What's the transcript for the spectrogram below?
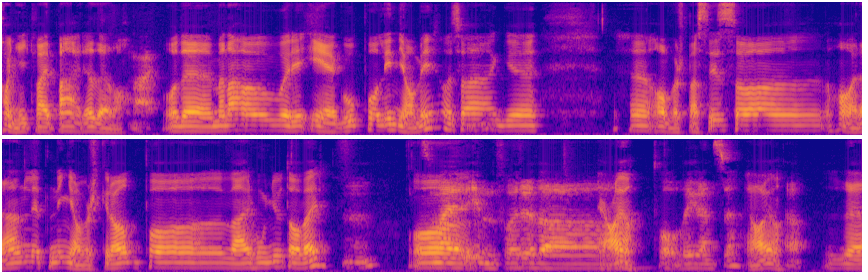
kan ikke være bare det, da. Det, men jeg har vært ego på linja mi. Altså jeg Avlsmessig så har jeg en liten innavlsgrad på hver hund utover. Mm. Og, Som er innenfor da Ja, ja. tålelig grense. Ja, ja. Ja. Det,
